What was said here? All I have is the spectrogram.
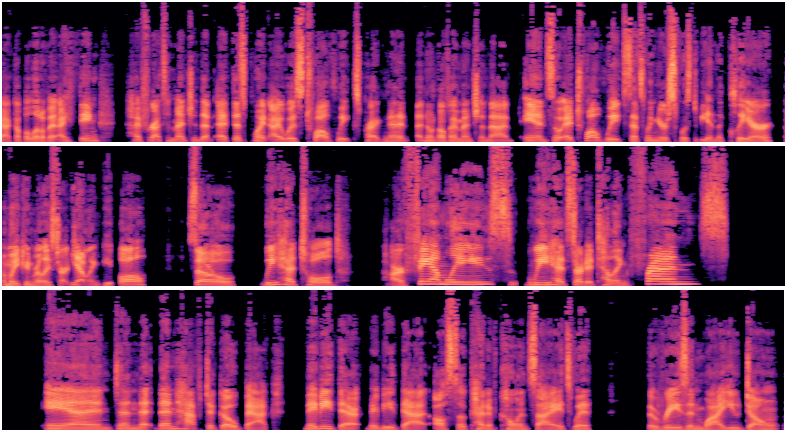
back up a little bit i think i forgot to mention that at this point i was 12 weeks pregnant i don't know if i mentioned that and so at 12 weeks that's when you're supposed to be in the clear and when you can really start Yep. telling people so we had told our families. We had started telling friends. And then then have to go back. Maybe that maybe that also kind of coincides with the reason why you don't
